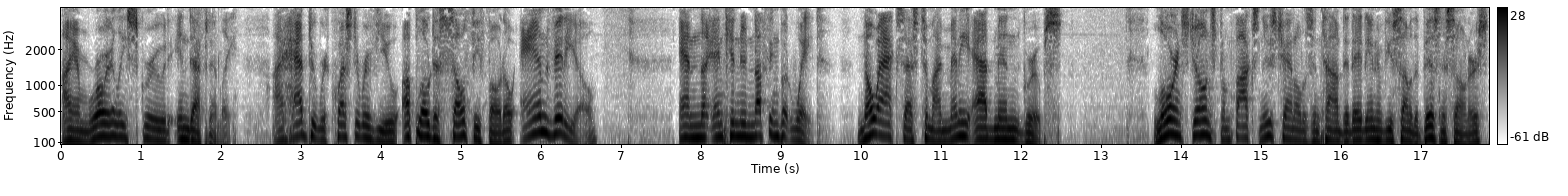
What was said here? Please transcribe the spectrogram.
I am royally screwed indefinitely. I had to request a review, upload a selfie photo and video, and, and can do nothing but wait. No access to my many admin groups. Lawrence Jones from Fox News Channel is in town today to interview some of the business owners.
